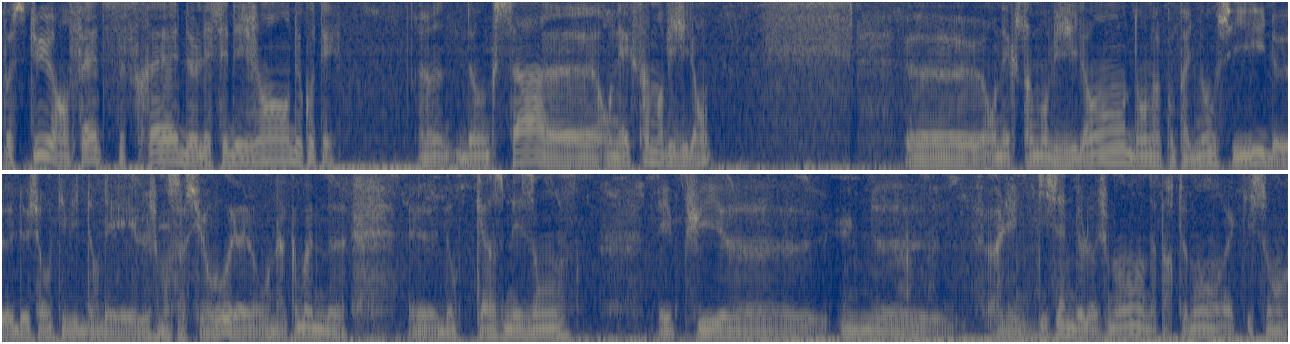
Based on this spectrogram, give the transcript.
posture, en fait, ce serait de laisser des gens de côté. Hein. Donc ça, on est extrêmement vigilant. On est extrêmement vigilant dans l'accompagnement aussi de, gens qui vivent dans des logements sociaux. on a quand même donc 15 maisons et puis euh, une, euh, dizaine de logements en appartements euh, qui sont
